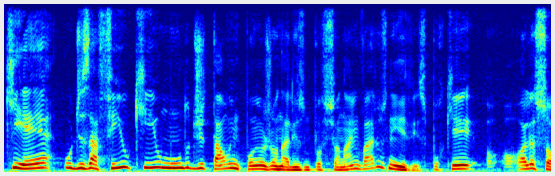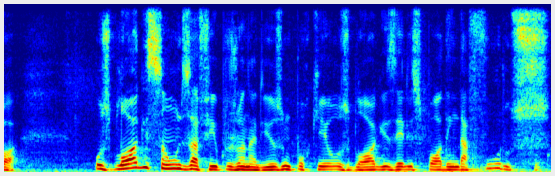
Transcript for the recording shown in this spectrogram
que é o desafio que o mundo digital impõe ao jornalismo profissional em vários níveis. Porque, olha só, os blogs são um desafio para o jornalismo porque os blogs eles podem dar furos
